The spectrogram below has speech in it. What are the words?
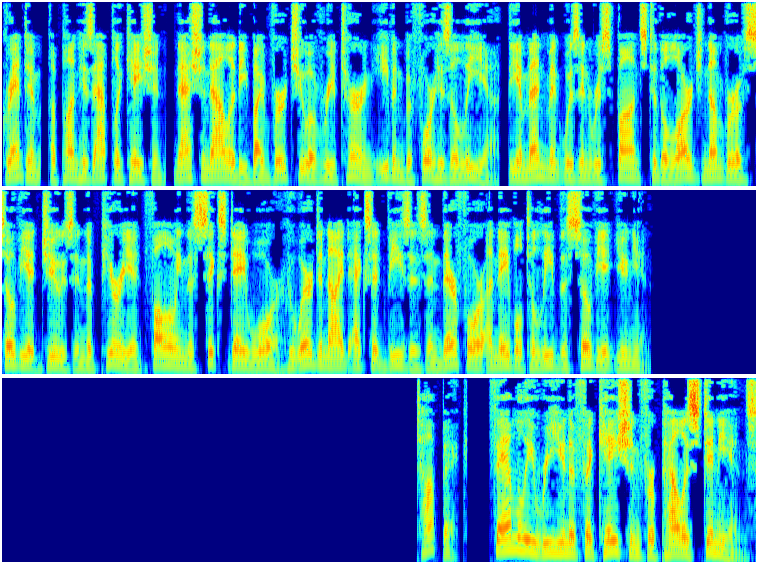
grant him, upon his application, nationality by virtue of return even before his aliyah. The amendment was in response to the large number of Soviet Jews in the period following the Six-Day War who were denied exit visas and therefore unable to leave the Soviet Union. Topic: Family reunification for Palestinians.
